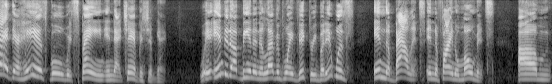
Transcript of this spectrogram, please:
had their hands full with Spain in that championship game. It ended up being an 11 point victory, but it was in the balance in the final moments. Um,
